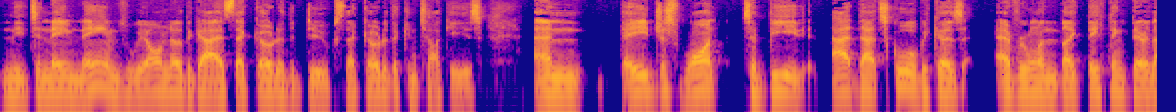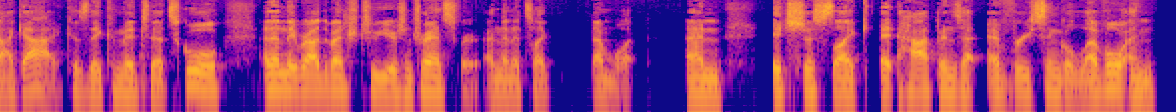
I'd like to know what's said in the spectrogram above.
need to name names. We all know the guys that go to the Dukes, that go to the Kentuckys, and they just want to be at that school because everyone, like, they think they're that guy because they commit to that school. And then they ride the bench for two years and transfer. And then it's like, then what? And it's just like it happens at every single level. And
